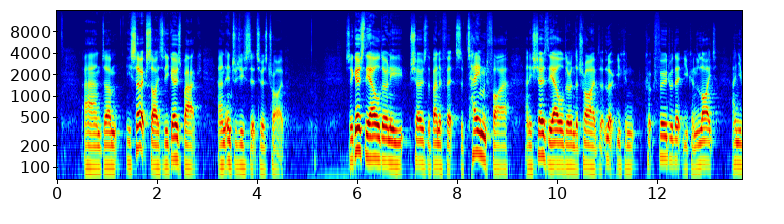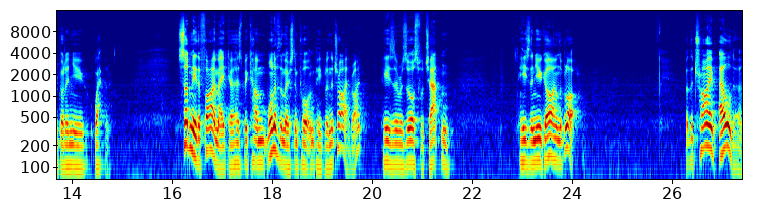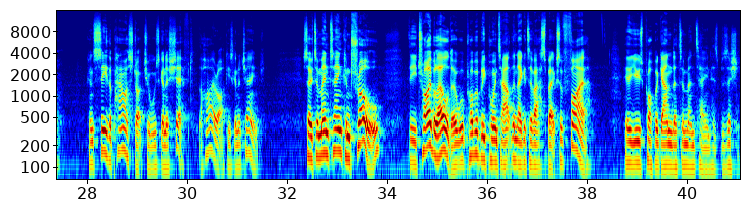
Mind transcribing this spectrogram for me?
and um, he's so excited he goes back and introduces it to his tribe. So he goes to the elder and he shows the benefits of tamed fire, and he shows the elder and the tribe that look, you can cook food with it, you can light, and you've got a new weapon. Suddenly, the fire maker has become one of the most important people in the tribe, right? He's a resourceful chap and he's the new guy on the block. But the tribe elder can see the power structure was going to shift, the hierarchy is going to change. So, to maintain control, the tribal elder will probably point out the negative aspects of fire. He'll use propaganda to maintain his position.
